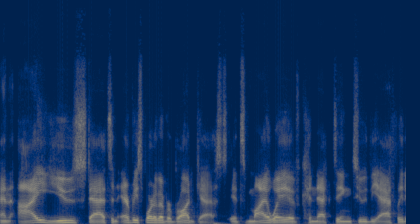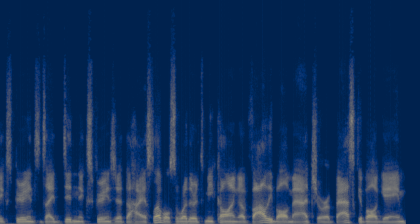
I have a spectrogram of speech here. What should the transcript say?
And I use stats in every sport I've ever broadcast. It's my way of connecting to the athlete experience since I didn't experience it at the highest level. So whether it's me calling a volleyball match or a basketball game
